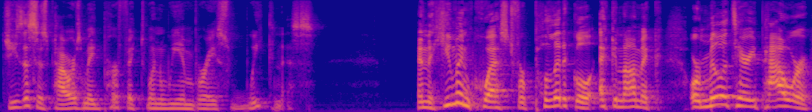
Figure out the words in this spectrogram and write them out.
Jesus' power is made perfect when we embrace weakness. And the human quest for political, economic, or military power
